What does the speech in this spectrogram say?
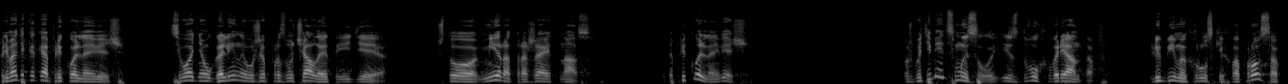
Понимаете, какая прикольная вещь? Сегодня у Галины уже прозвучала эта идея – что мир отражает нас. Это прикольная вещь. Может быть, имеет смысл из двух вариантов любимых русских вопросов,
